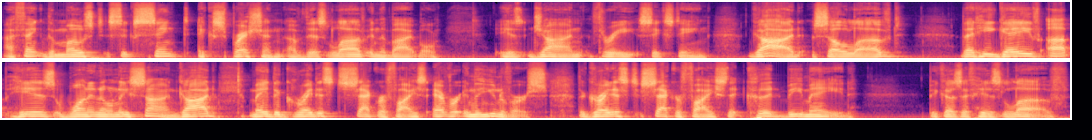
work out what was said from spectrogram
I think the most succinct expression of this love in the Bible is John 3:16. God so loved that he gave up his one and only Son. God made the greatest sacrifice ever in the universe, the greatest sacrifice that could be made because of his love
